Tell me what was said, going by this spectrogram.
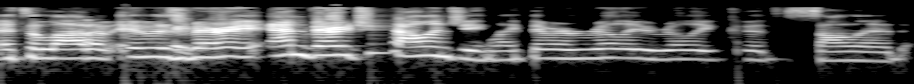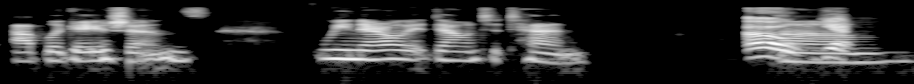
it's a lot of it was very and very challenging like they were really really good solid applications we narrow it down to 10 oh um,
